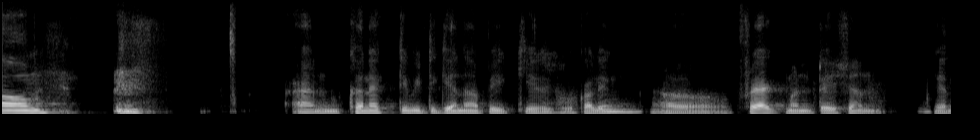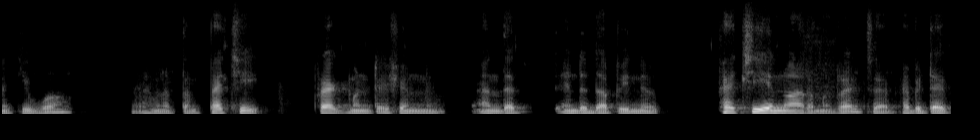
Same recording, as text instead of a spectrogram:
um, and connectivity ගැන අපි කියපු කලින් fragmentation ගැන කිව්වා එහෙම නැත්නම් patchy fragmentation and that ended up in a patchy environment right so habitat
